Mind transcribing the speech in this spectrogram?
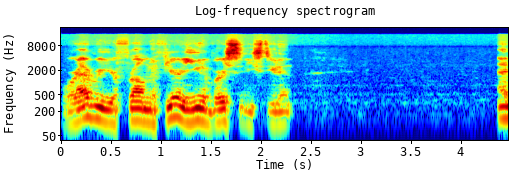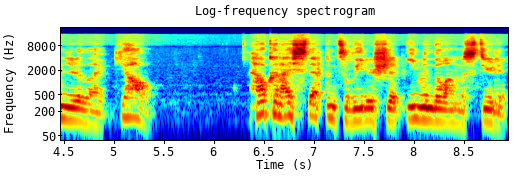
wherever you're from, if you're a university student and you're like, yo, how can I step into leadership even though I'm a student?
